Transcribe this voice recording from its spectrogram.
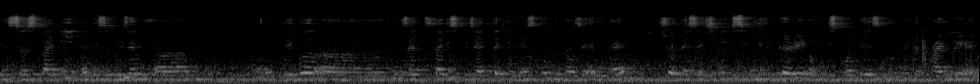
there's a study, uh, there's a present table, uh, present, studies presented in ASCO 2010 showed there's actually a significant rate of discordance between the primary and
